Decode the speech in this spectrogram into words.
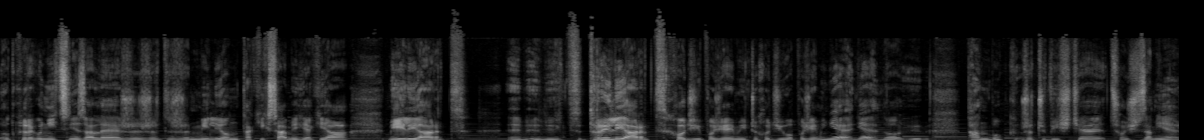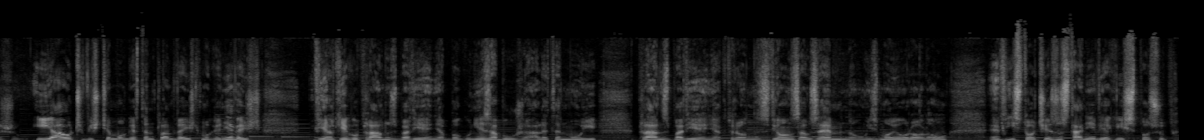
od którego nic nie zależy, że, że milion takich samych jak ja, miliard Y, y, tryliard chodzi po ziemi, czy chodziło po ziemi. Nie, nie. No, y, Pan Bóg rzeczywiście coś zamierzył. I ja oczywiście mogę w ten plan wejść, mogę nie wejść wielkiego planu zbawienia Bogu nie zaburza, ale ten mój plan zbawienia, który on związał ze mną i z moją rolą, e, w istocie zostanie w jakiś sposób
